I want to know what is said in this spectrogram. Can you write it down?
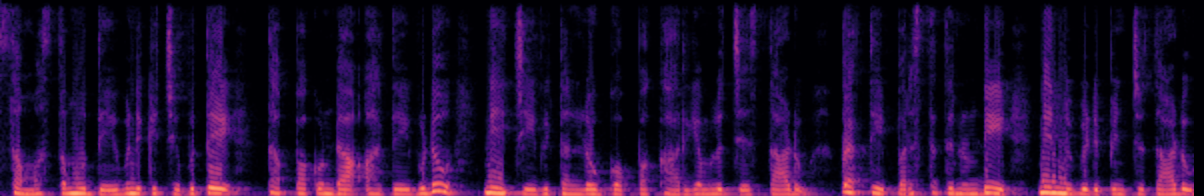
సమస్తము దేవునికి చెబితే తప్పకుండా ఆ దేవుడు నీ జీవితంలో గొప్ప కార్యములు చేస్తాడు. ప్రతి పరిస్థితి నుండి నిన్ను విడిపించుతాడు.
